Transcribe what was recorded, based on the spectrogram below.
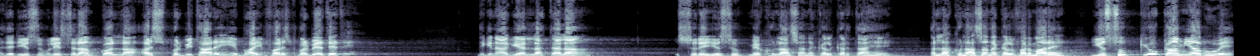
حضرت یوسف علیہ السلام کو اللہ عرش پر بٹھا رہے یہ بھائی فرش پر بیٹھے تھے۔ لیکن آگے اللہ تعالیٰ سر یوسف میں خلاصہ نقل کرتا ہے۔ اللہ خلاصہ نقل فرما رہے ہیں، یوسف کیوں کامیاب ہوئے؟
